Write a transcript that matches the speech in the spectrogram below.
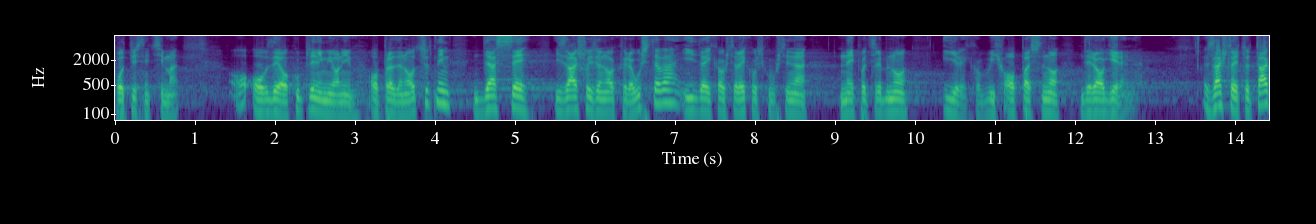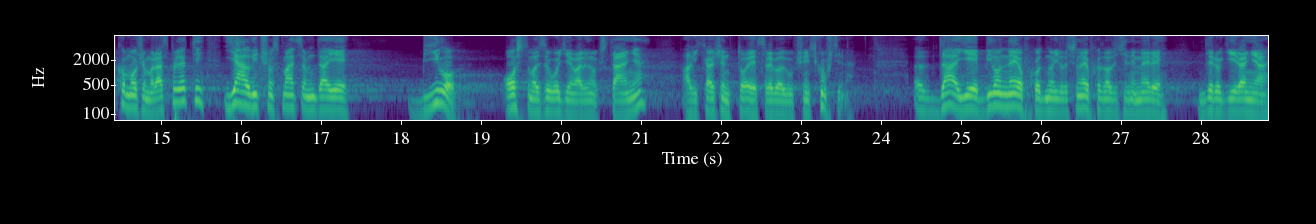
potpisnicima ovde okupljenim i onim opravdano odsutnim, da se izašlo izvan okvira Ustava i da je, kao što je rekao Skupština, nepotrebno i, rekao bih, opasno derogirana. Zašto je to tako, možemo raspravljati. Ja lično smatram da je bilo osnova za uvođenje varenog stanja, ali kažem, to je trebalo da učini Skupština. Da je bilo neophodno ili da su neophodne određene mere derogiranja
